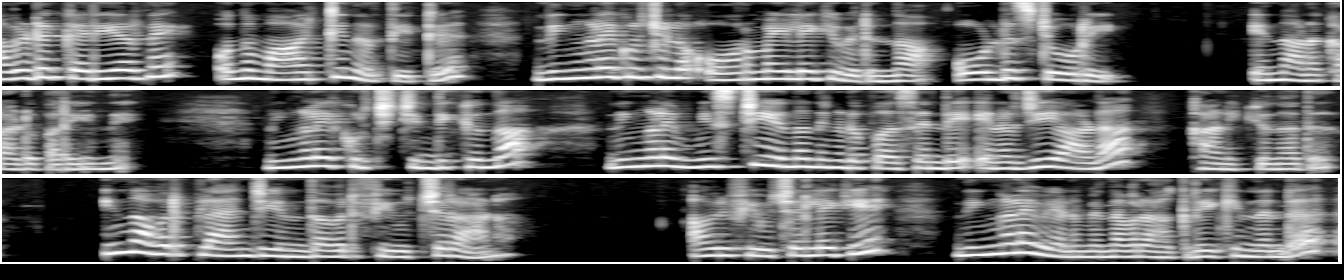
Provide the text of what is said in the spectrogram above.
അവരുടെ കരിയറിനെ ഒന്ന് മാറ്റി നിർത്തിയിട്ട് നിങ്ങളെക്കുറിച്ചുള്ള ഓർമ്മയിലേക്ക് വരുന്ന ഓൾഡ് സ്റ്റോറി എന്നാണ് കാട് പറയുന്നത് നിങ്ങളെക്കുറിച്ച് ചിന്തിക്കുന്ന നിങ്ങളെ മിസ് ചെയ്യുന്ന നിങ്ങളുടെ പേഴ്സന്റെ എനർജിയാണ് കാണിക്കുന്നത്. ഇന്ന് അവർ പ്ലാൻ ചെയ്യുന്നത് അവർ ഫ്യൂച്ചറാണ് അവർ ഫ്യൂച്ചറിലേക്ക് നിങ്ങളെ വേണമെന്ന് അവർ ആഗ്രഹിക്കുന്നുണ്ട്.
